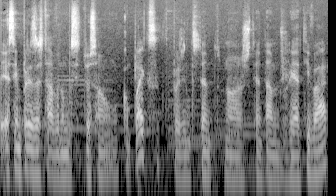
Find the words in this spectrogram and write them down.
Essa empresa estava numa situação complexa, que depois, entretanto, nós tentámos reativar,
